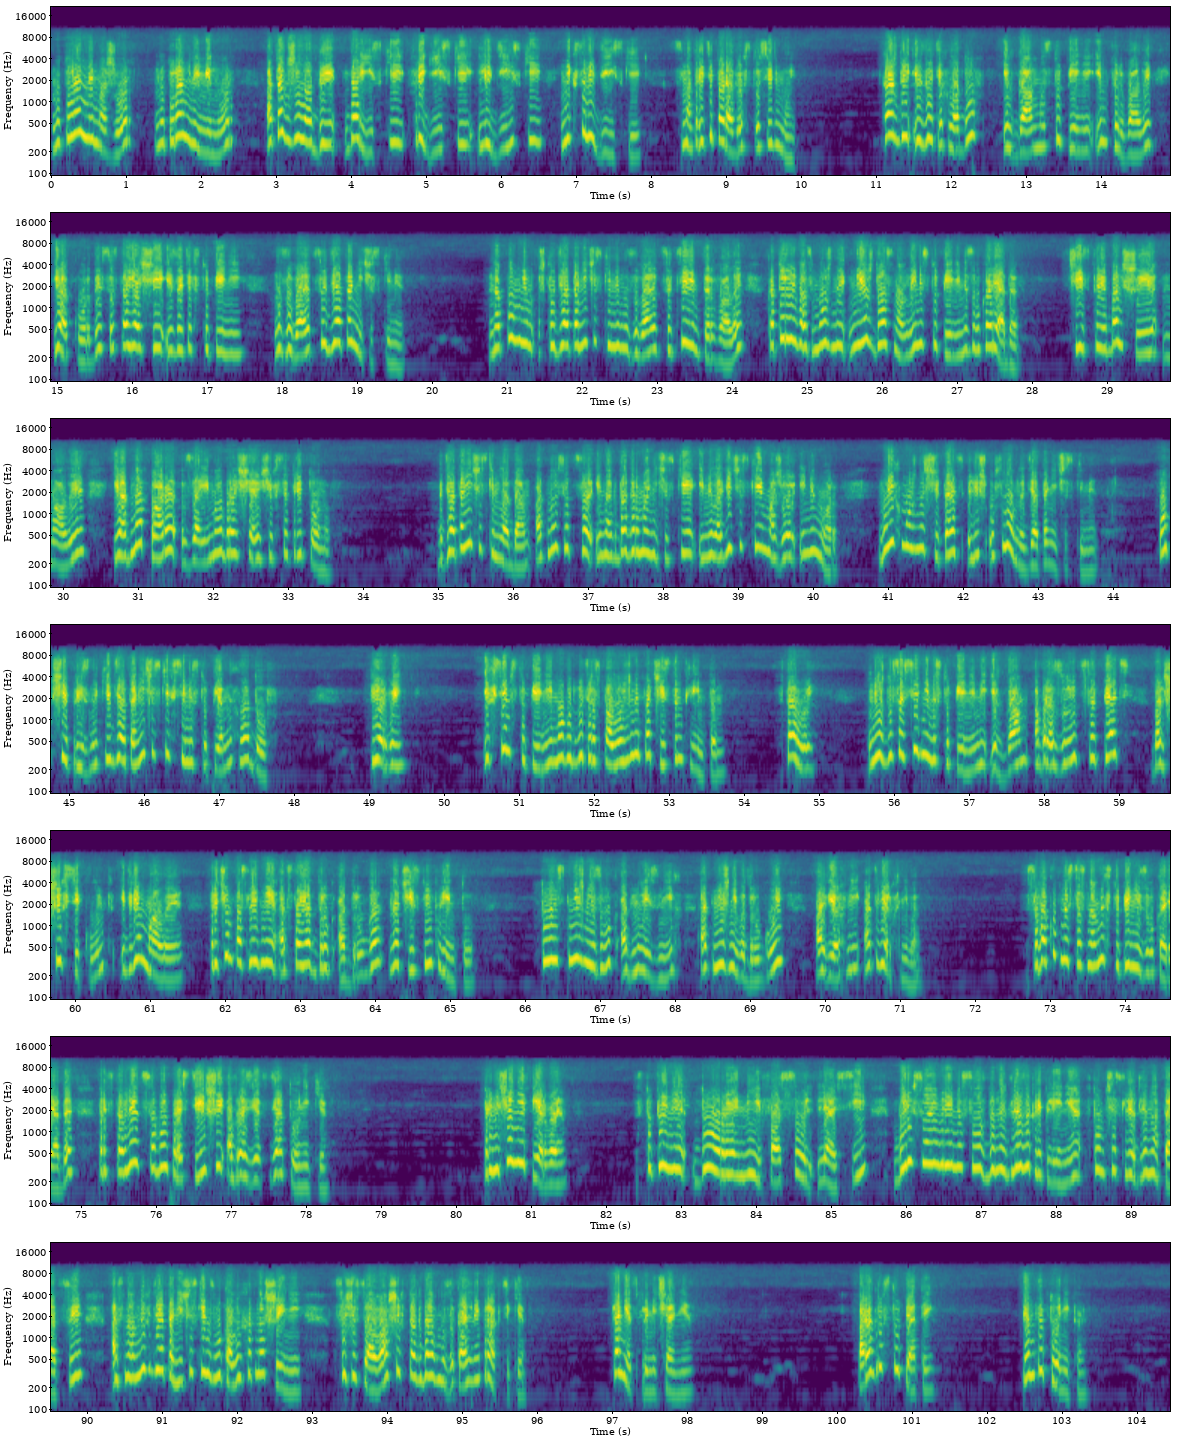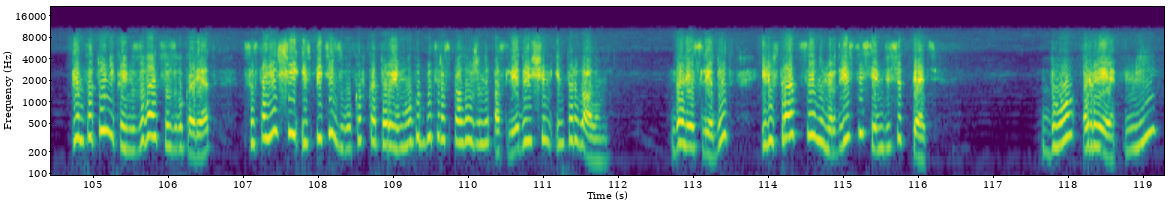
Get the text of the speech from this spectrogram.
натуральный мажор, натуральный минор, а также лады дарийский, фригийский, лидийский, миксолидийский. Смотрите параграф 107. Каждый из этих ладов, их гаммы, ступени, интервалы и аккорды, состоящие из этих ступеней, называются диатоническими. Напомним, что диатоническими называются те интервалы, которые возможны между основными ступенями звукоряда. Чистые, большие, малые и одна пара взаимообращающихся тритонов. К диатоническим ладам относятся иногда гармонические и мелодические мажор и минор, но их можно считать лишь условно диатоническими. Общие признаки диатонических семиступенных ладов. Первый – их семь ступеней могут быть расположены по чистым квинтам. Второй. Между соседними ступенями их гамм образуются пять больших секунд и две малые, причем последние отстоят друг от друга на чистую квинту. То есть нижний звук одной из них от нижнего другой, а верхний от верхнего. Совокупность основных ступеней звукоряда представляет собой простейший образец диатоники – Примечание первое. Ступени до, ре, ми, фа, соль, ля, си были в свое время созданы для закрепления, в том числе для нотации, основных диатонических звуковых отношений, существовавших тогда в музыкальной практике. Конец примечания. Параграф 105. Пентатоника. Пентатоникой называется звукоряд – состоящий из пяти звуков, которые могут быть расположены последующим интервалом. Далее следует иллюстрация номер 275. До, ре, ми,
